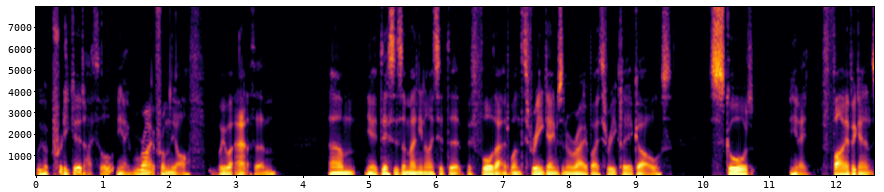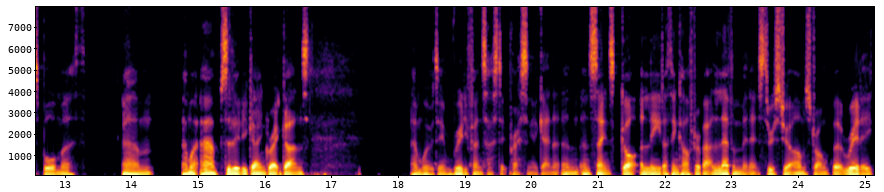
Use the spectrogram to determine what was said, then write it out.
we were pretty good. I thought you know right from the off we were at them. Um, you know this is a Man United that before that had won three games in a row by three clear goals, scored you know five against Bournemouth, um, and were absolutely going great guns and we were doing really fantastic pressing again. And and Saints got a lead, I think, after about eleven minutes through Stuart Armstrong. But really,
